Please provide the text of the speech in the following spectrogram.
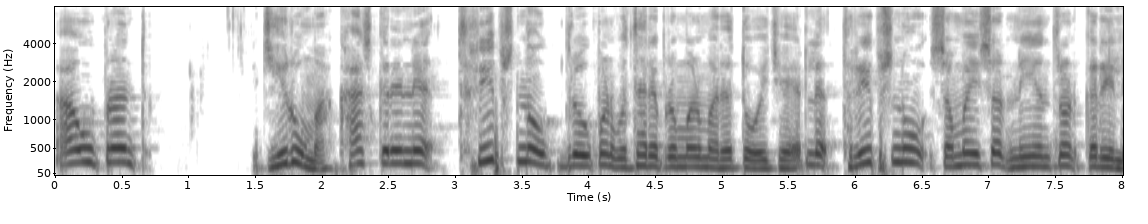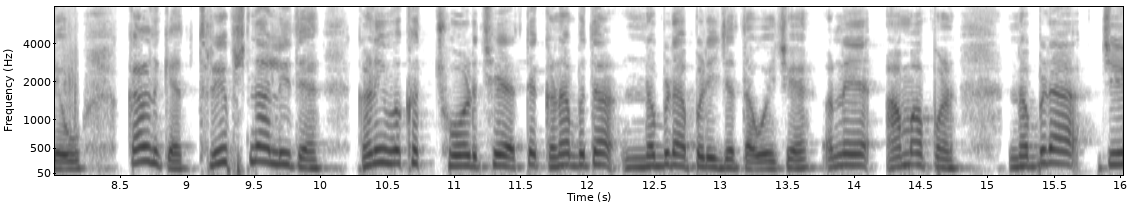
આ ઉપરાંત જીરુમાં, ખાસ કરીને થ્રિપ્સનો ઉપદ્રવ પણ વધારે પ્રમાણમાં રહેતો હોય છે, એટલે થ્રિપ્સનું સમયસર નિયંત્રણ કરી લેવું. કારણ કે થ્રિપ્સના લીધે ઘણી વખત છોડ છે તે ઘણા બધા નબળા પડી જતા હોય છે અને આમાં પણ નબળા જે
